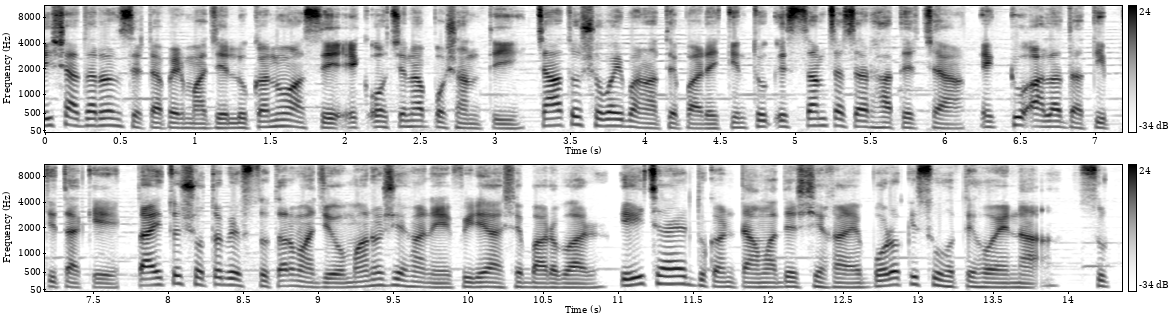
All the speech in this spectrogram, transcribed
এই সাধারণ সেটআপের মাঝে লুকানো আছে এক অচেনা প্রশান্তি। চা তো সবাই বানাতে পারে, কিন্তু ইসলাম চাচার হাতের চা একটু আলাদা তৃপ্তি থাকে। তাই তো শত ব্যস্ততার মাঝেও মানুষ এখানে ফিরে আসে বারবার। এই চায়ের দোকানটা আমাদের শেখায়, বড় কিছু হতে হয় না। ছোট্ট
